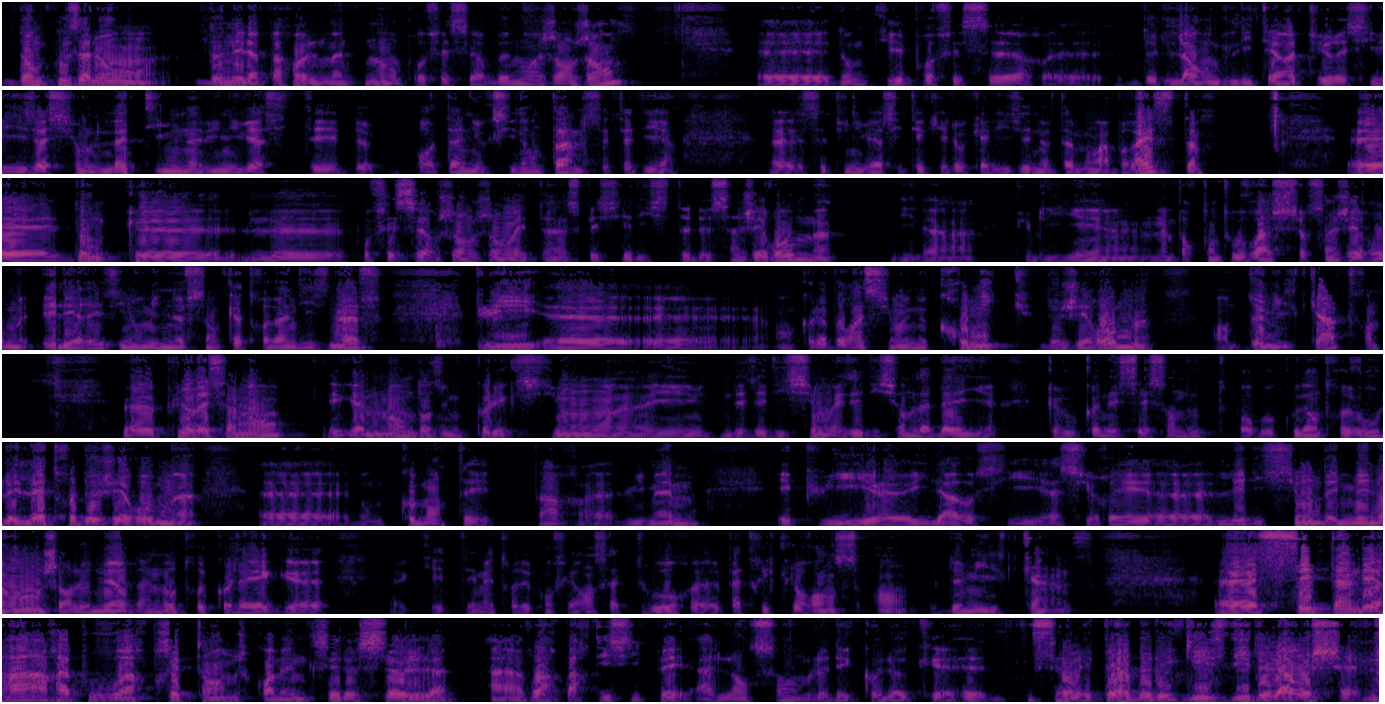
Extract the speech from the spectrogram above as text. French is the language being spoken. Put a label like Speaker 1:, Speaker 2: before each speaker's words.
Speaker 1: Donc, nous allons donner la parole maintenant au professeur Benoît Jean-Jean, euh, donc, qui est professeur euh, de langue, littérature et civilisation latine à l'Université de Bretagne occidentale, c'est-à-dire euh, cette université qui est localisée notamment à Brest. donc, le professeur Jean-Jean est un spécialiste de Saint-Jérôme. Il a publié un important ouvrage sur Saint Jérôme et l'hérésie en 1999, puis euh, euh, en collaboration une chronique de Jérôme en 2004. Euh, plus récemment, également dans une collection et des éditions, les éditions de l'abeille que vous connaissez sans doute pour beaucoup d'entre vous, les lettres de Jérôme, donc commentées par lui-même, et puis, euh, il a aussi assuré euh, l'édition des mélanges en l'honneur d'un autre collègue euh, qui était maître de conférence à Tours, Patrick Laurence, en 2015. c'est un des rares à pouvoir prétendre, je crois même que c'est le seul, à avoir participé à l'ensemble des colloques sur les pères de l'Église dit de La Rochelle.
